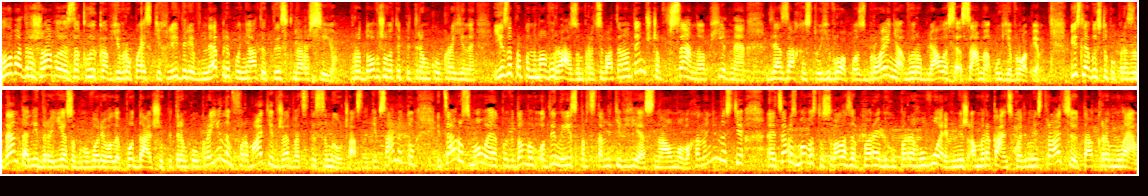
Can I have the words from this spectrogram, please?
Голова держави закликав європейських лідерів не припиняти тиск на Росію, продовжувати підтримку України і запропонував разом працювати над тим, щоб все необхідне для захисту Європи озброєння вироблялося саме у Європі. Після виступу президента лідери ЄС обговорювали подальшу підтримку України в форматі вже 27 учасників саміту. І ця розмова, як повідомив один із представників ЄС на умовах анонімності, е, ця розмова стосувалася перебігу переговорів між американською адміністрацією та Кремлем.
